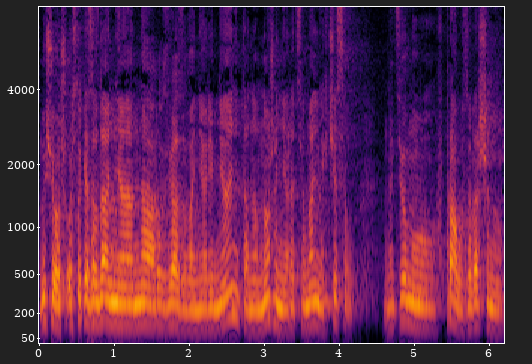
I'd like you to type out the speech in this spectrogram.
Ну що ж, ось таке завдання на розв'язування рівнянь та на множення раціональних чисел. На цьому вправу завершено.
